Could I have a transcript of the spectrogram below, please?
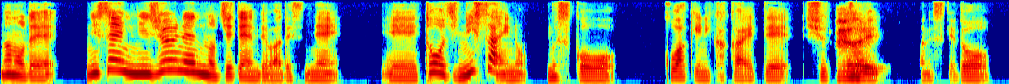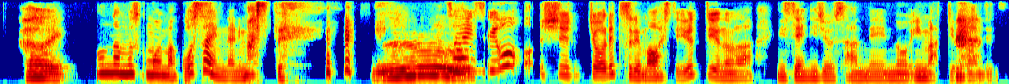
なので、2020年の時点ではですね、えー当時2歳の息子を小脇に抱えて出張だっはい。たんですけど、はい。そんな息子も今5歳になりまして、うん。サイズを出張で連れ回しているっていうのが2023年の今っていう感じです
